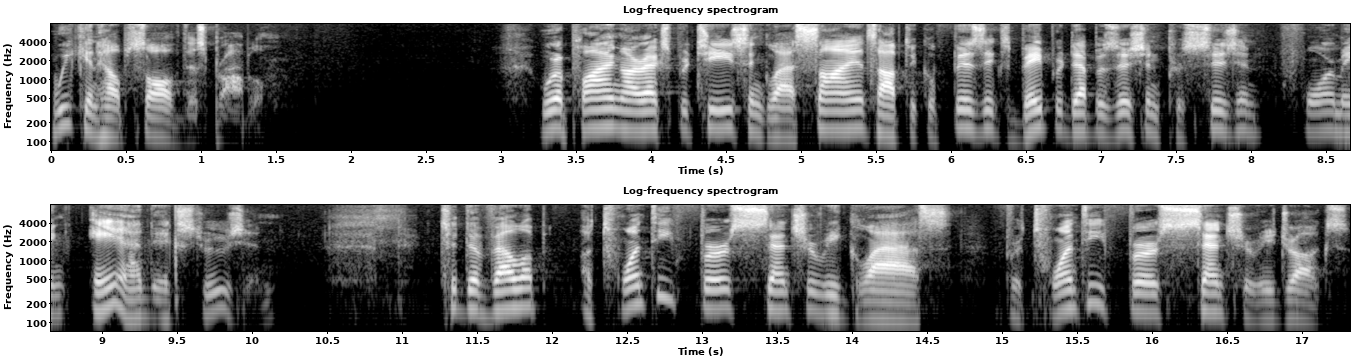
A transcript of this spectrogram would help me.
We can help solve this problem. We're applying our expertise in glass science, optical physics, vapor deposition, precision forming, and extrusion to develop a 21st century glass for 21st century drugs.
